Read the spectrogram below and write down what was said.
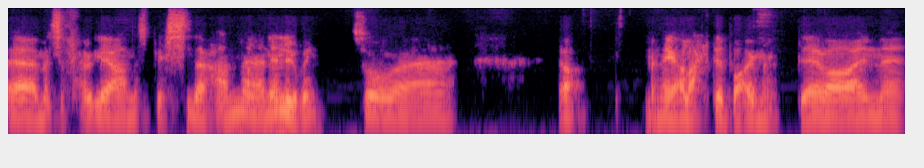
Eh, men selvfølgelig er han spissen der. Han, er- han er en luring. Så eh, ja. Men jeg har lagt det bak meg. Det var en eh,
